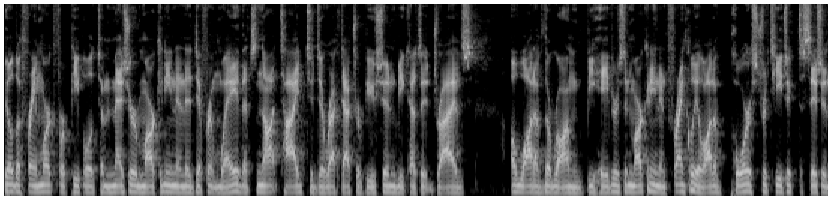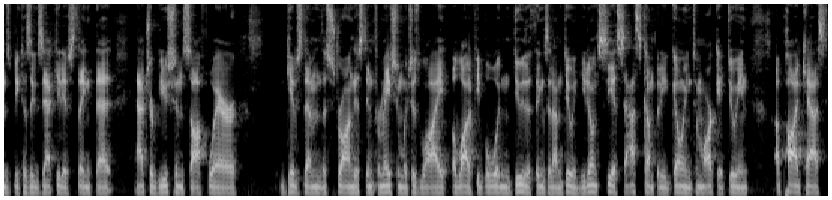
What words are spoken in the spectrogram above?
build a framework for people to measure marketing in a different way that's not tied to direct attribution because it drives a lot of the wrong behaviors in marketing and frankly a lot of poor strategic decisions because executives think that attribution software gives them the strongest information which is why a lot of people wouldn't do the things that I'm doing. You don't see a SaaS company going to market doing a podcast,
